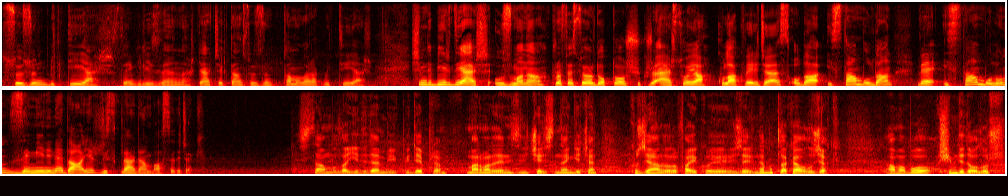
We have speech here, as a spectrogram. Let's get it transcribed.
Sözün bittiği yer sevgili izleyenler. Gerçekten sözün tam olarak bittiği yer. Şimdi bir diğer uzmana Profesör Doktor Şükrü Ersoy'a kulak vereceğiz. O da İstanbul'dan ve İstanbul'un zeminine dair risklerden bahsedecek. İstanbul'da 7'den büyük bir deprem Marmara Denizi'nin içerisinden geçen Kuzey Anadolu fayı e, üzerinde mutlaka olacak. Ama bu şimdi de olur.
